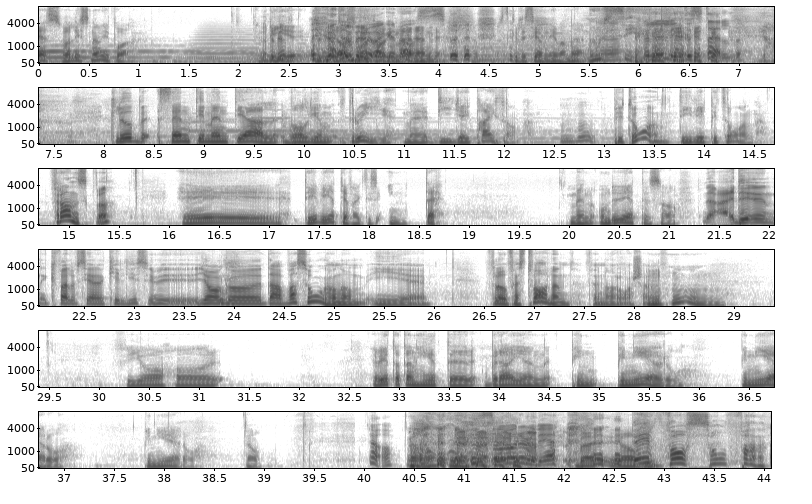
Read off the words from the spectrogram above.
Yes, vad lyssnar vi på? Ja, du vet- Det är jag som har tagit med den. Jag skulle se om ni var med. Jag blev lite ställd. Club Sentimental Volume 3 med DJ Python. Python. DJ Python. Fransk va? Eh, det vet jag faktiskt inte. Men om du vet det så. Nej, det är en kvalificerad killgissning. Jag och Davva såg honom i eh, Flowfestivalen för några år sedan. Mhm. För jag har... Jag vet att han heter Brian Pin, Pinheiro. Pinheiro. Pinheiro. Ja. Ja, ja. så var det med det. Men, ja. Det var som fan!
